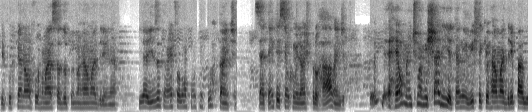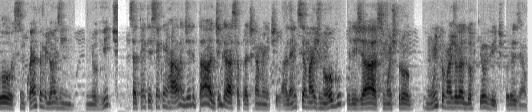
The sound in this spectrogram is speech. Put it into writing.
E por que não formar essa dupla no Real Madrid, né? E a Isa também falou um ponto importante. 75 milhões para o Haaland é realmente uma micharia, tendo em vista que o Real Madrid pagou 50 milhões em, em Jovic, 75 em Haaland, ele tá de graça praticamente. Além de ser mais novo, ele já se mostrou muito mais jogador que o Jovic, por exemplo.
